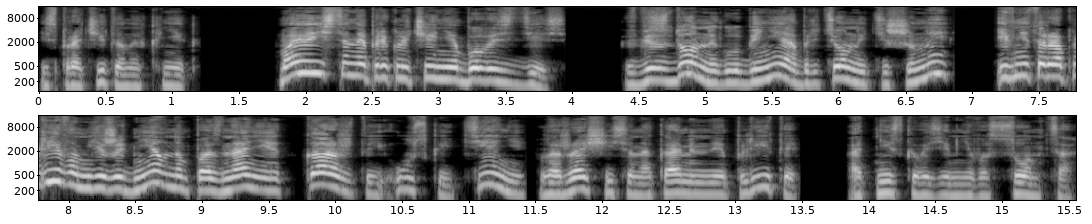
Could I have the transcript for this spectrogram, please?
из прочитанных книг. Мое истинное приключение было здесь, в бездонной глубине обретенной тишины и в неторопливом ежедневном познании каждой узкой тени, ложащейся на каменные плиты от низкого зимнего солнца.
